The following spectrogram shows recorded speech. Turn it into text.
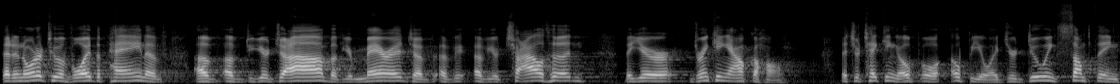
That in order to avoid the pain of, of, of your job, of your marriage, of, of, of your childhood, that you're drinking alcohol, that you're taking opioids, you're doing something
